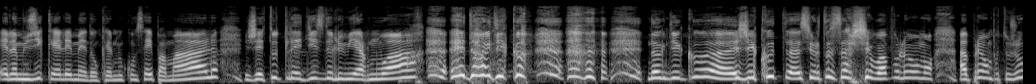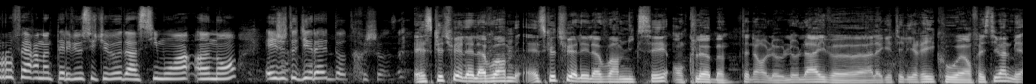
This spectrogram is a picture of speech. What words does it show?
et la musique qu'elle aimait. Donc, elle me conseille pas mal. J'ai toutes les disques de lumière noire. Et donc, du coup, euh, j'écoute euh, surtout ça chez moi pour le moment. Après, on peut toujours refaire une interview si tu veux dans six mois, un an, et je te dirai d'autres choses. Est-ce que tu allais la voir, est-ce que tu allais la voir mixer en club, c'est-à-dire le, live euh, à la Gaieté Lyrique ou en festival, mais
